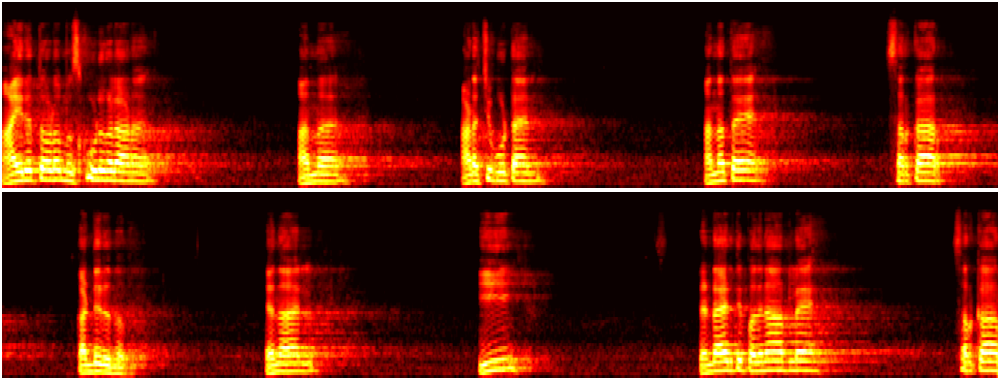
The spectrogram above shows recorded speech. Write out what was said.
ആയിരത്തോളം സ്കൂളുകളാണ് അന്ന് അടച്ചുപൂട്ടാൻ അന്നത്തെ സർക്കാർ കണ്ടിരുന്നത്. എന്നാൽ ഈ രണ്ടായിരത്തി പതിനാറിലെ സർക്കാർ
